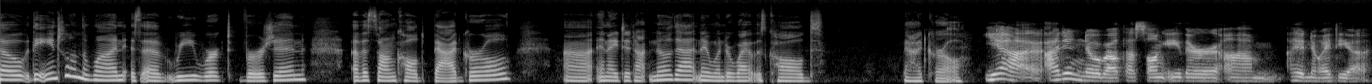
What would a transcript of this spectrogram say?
So, The Angel and the One is a reworked version of a song called Bad Girl. Uh, and I did not know that, and I wonder why it was called Bad Girl. Yeah, I didn't know about that song either. Um, I had no idea.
